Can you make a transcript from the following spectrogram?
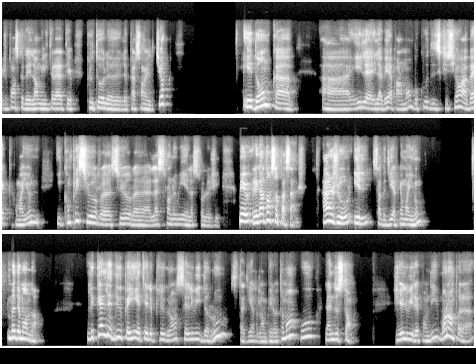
je pense que les langues littéraires étaient plutôt le, persan et le turc. Et donc, euh, euh, il, avait apparemment beaucoup de discussions avec Humayun, y compris sur, euh, sur l'astronomie et l'astrologie. Mais regardons ce passage. Un jour, il, ça veut dire Humayun, me demanda lequel des deux pays était le plus grand, celui de Roum, c'est-à-dire l'Empire ottoman, ou l'Hindustan? Je lui répondis, mon empereur,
